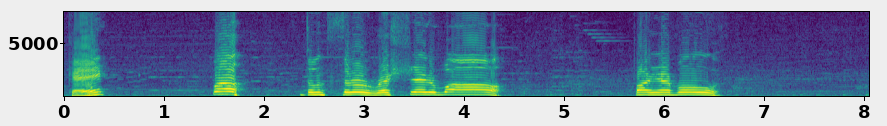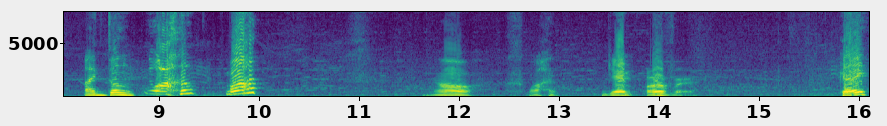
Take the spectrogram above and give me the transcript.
Okay. Well, don't throw the wall. Fireball. I don't. What? No. What? Game over. Okay.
